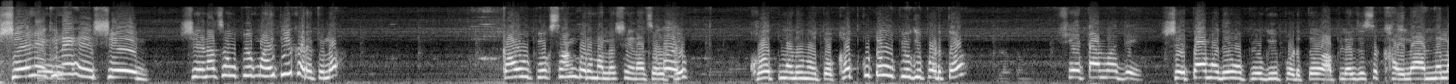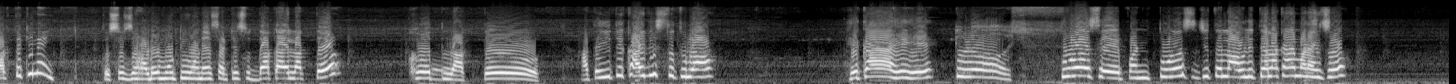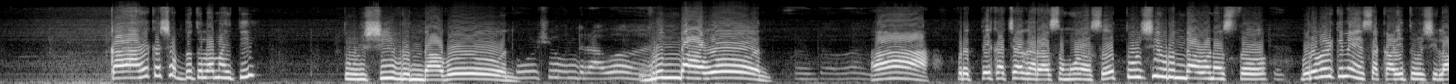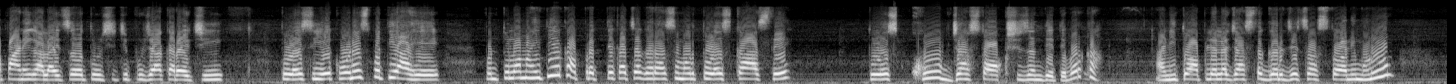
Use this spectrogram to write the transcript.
शेण आहे की नाही हे शेण? शेणाचा उपयोग माहितीये का रे तुला? काय उपयोग? सांग बरं मला शेणाचा उपयोग. खत म्हणून होतो. खत कुठं उपयोगी पडतं? शेतामध्ये. शेतामध्ये उपयोगी पडतं. आपल्याला जसं खायला अन्न लागतं की नाही तसं झाडं मोठी होण्यासाठी सुद्धा काय लागतं? खत लागतं. आता इथे काय दिसतं तुला? हे काय आहे हे? तुळस. तुळस आहे पण तुळस जिथं लावली त्याला काय म्हणायचं? काय आहे का शब्द तुला माहिती? तुळशी वृंदावन. तुळशी उंदरावर वृंदावन. हा प्रत्येकाच्या घरासमोर असं तुळशी वृंदावन असतं. बरोबर की नाही? सकाळी तुळशीला पाणी घालायचं तुळशीची पूजा करायची. तुळस ही एक वनस्पती आहे. पण तुला माहितीये का प्रत्येकाच्या घरासमोर तुळस का असते? तुळस खूप जास्त ऑक्सिजन देते बर का. आणि तो आपल्याला जास्त गरजेचा असतो. आणि म्हणून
